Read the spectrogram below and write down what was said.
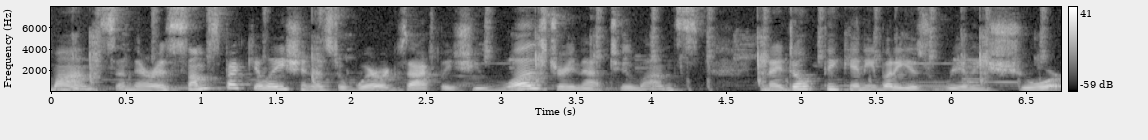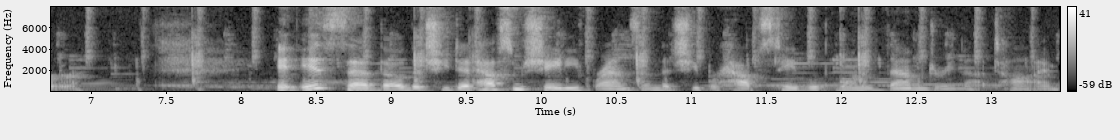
months. And there is some speculation as to where exactly she was during that two months, and I don't think anybody is really sure. It is said, though, that she did have some shady friends and that she perhaps stayed with one of them during that time.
